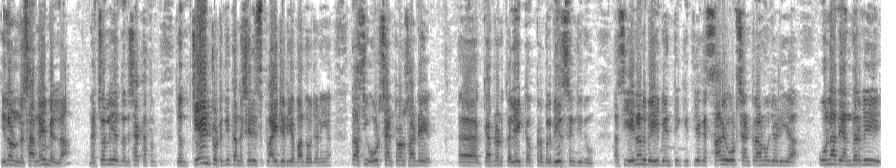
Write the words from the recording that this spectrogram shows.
ਜਿਨ੍ਹਾਂ ਨੂੰ ਨਸ਼ਾ ਨਹੀਂ ਮਿਲਣਾ ਨੈਚੁਰਲੀ ਜਦੋਂ ਨਸ਼ਾ ਖਤਮ, ਜਦੋਂ ਚੇਨ ਟੁੱਟ ਗਈ ਤਾਂ ਨਸ਼ੇ ਦੀ ਸਪਲਾਈ ਜਿਹੜੀ ਆ ਬੰਦ ਹੋ ਜਾਣੀ ਆ। ਤਾਂ ਅਸੀਂ ਓਟ ਸੈਂਟਰਾਂ ਨੂੰ ਸਾਡੇ cabinet colleague doctor Balbir Singh ji ਨੂੰ ਅਸੀਂ ਇਹਨਾਂ ਨੂੰ ਵੀ ਇਹੀ ਬੇਨਤੀ ਕੀਤੀ ਹੈ ਕਿ ਸਾਰੇ ਓਟ ਸੈਂਟਰਾਂ ਨੂੰ ਜਿਹੜੀ ਆ, ਉਹਨਾਂ ਦੇ ਅੰਦਰ ਵੀ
